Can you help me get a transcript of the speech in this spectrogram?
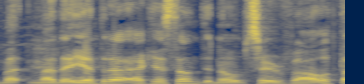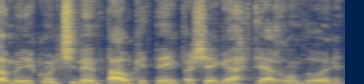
mas, mas, daí entra a questão de não observar o tamanho continental que tem para chegar até a Rondônia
